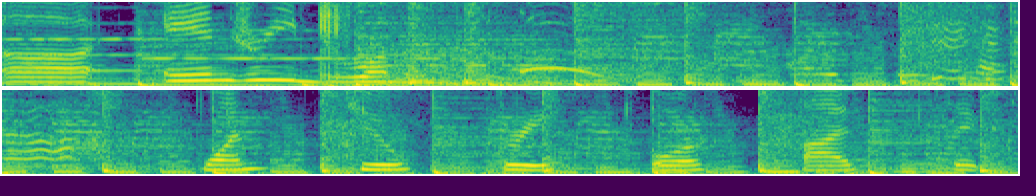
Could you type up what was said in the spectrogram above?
Uh, Andre Drummond. One, two, three, four, five, six,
